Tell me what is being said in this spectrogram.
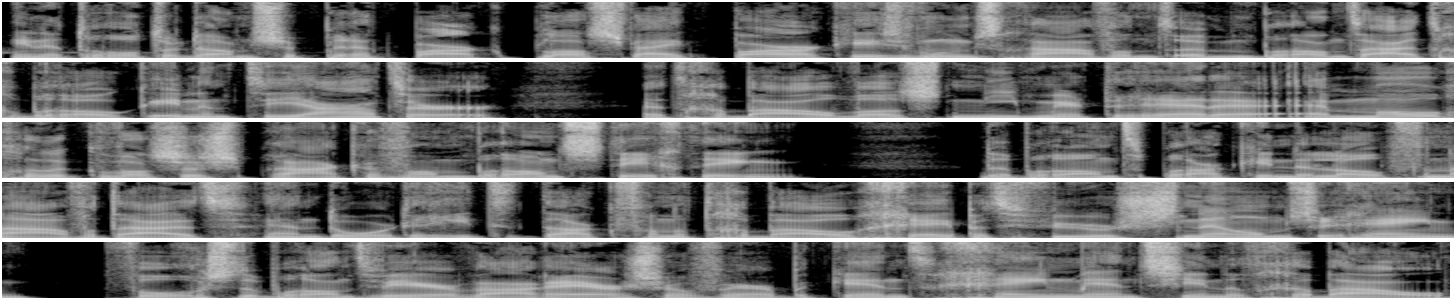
In het Rotterdamse pretpark Plaswijk Park is woensdagavond een brand uitgebroken in een theater. Het gebouw was niet meer te redden en mogelijk was er sprake van brandstichting. De brand brak in de loop van de avond uit en door het rieten dak van het gebouw greep het vuur snel om zich heen. Volgens de brandweer waren er zover bekend geen mensen in het gebouw.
